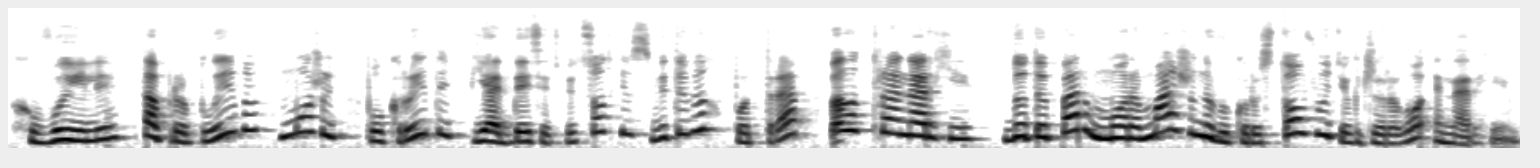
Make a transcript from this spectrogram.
Хвилі та припливи можуть покрити 5-10% світових потреб в електроенергії. Дотепер море майже не використовують як джерело енергії.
